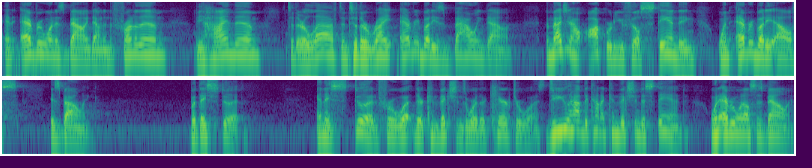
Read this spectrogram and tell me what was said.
and everyone is bowing down. In the front of them, behind them, to their left, and to their right, everybody's bowing down. Imagine how awkward you feel standing when everybody else is bowing. But they stood. And they stood for what their convictions were, their character was. Do you have the kind of conviction to stand when everyone else is bowing?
